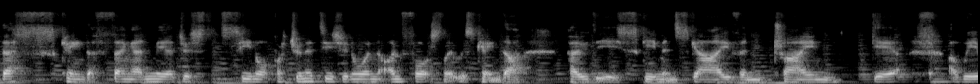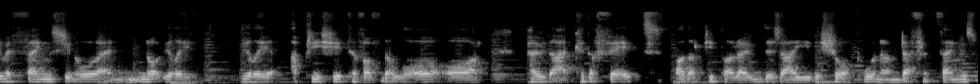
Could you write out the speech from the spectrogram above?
this kind of thing in me. I just seen opportunities, you know, and unfortunately it was kind of how do you scheme and skive and try and get away with things, you know, and not really really appreciative of the law or how that could affect other people around us, i.e. the shop owner and different things.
